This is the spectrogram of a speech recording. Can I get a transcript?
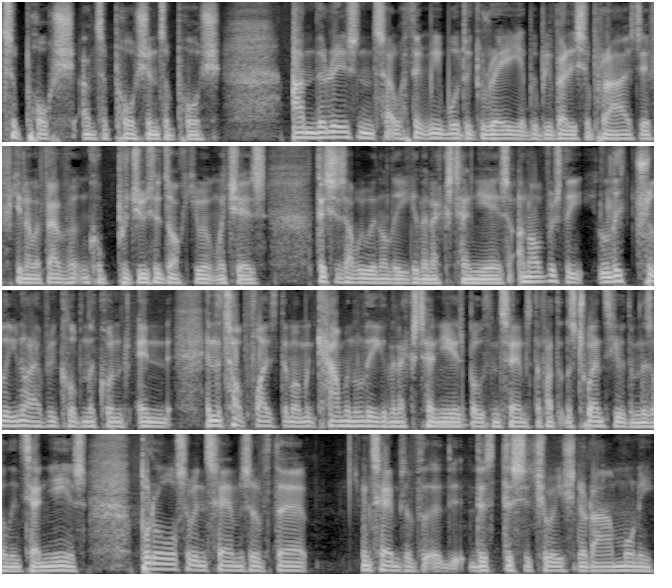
to push and to push and to push. And there isn't, I think we would agree, it would be very surprised if, you know, if Everton could produce a document which is, this is how we win the league in the next 10 years. And obviously, literally not every club in the country, in, in the top flight at the moment can win the league in the next 10 years, both in terms of the fact that there's 20 of them, there's only 10 years, but also in terms of the, in terms of uh, the, the, the situation around money.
